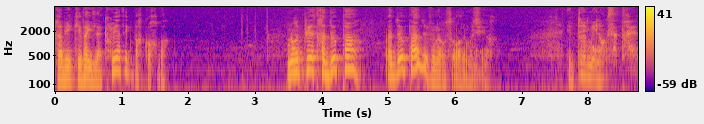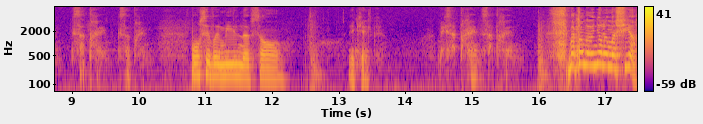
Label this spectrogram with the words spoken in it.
Rabbi Akiva, il l'a cru avec Bar Korba. On aurait pu être à deux pas, à deux pas de venir recevoir le Messie. Et 2000 ans que ça traîne, que ça traîne, que ça traîne. Bon, c'est vrai, 1900 et quelques. Mais ça traîne, ça traîne. Maintenant va venir le Mashiach.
